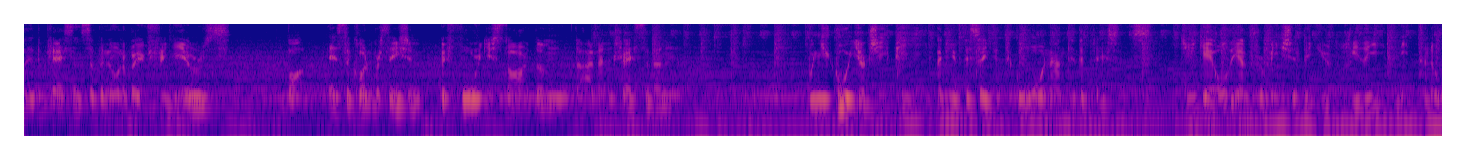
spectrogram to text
antidepressants have been known about for years, but it's the conversation before you start them that I'm interested in. When you go to your GP and you've decided to go on antidepressants, do you get all the information that you really need to know?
